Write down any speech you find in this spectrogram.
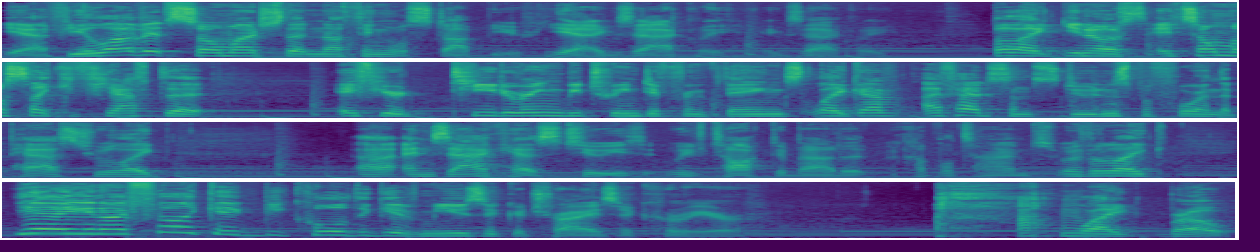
Yeah, if you love it so much that nothing will stop you. Yeah, exactly, exactly. But like, you know, it's, it's almost like if you have to, if you're teetering between different things, like I've, I've had some students before in the past who are like, uh, and Zach has too, He's, we've talked about it a couple times, where they're like, yeah, you know, I feel like it'd be cool to give music a try as a career. I'm like, bro,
